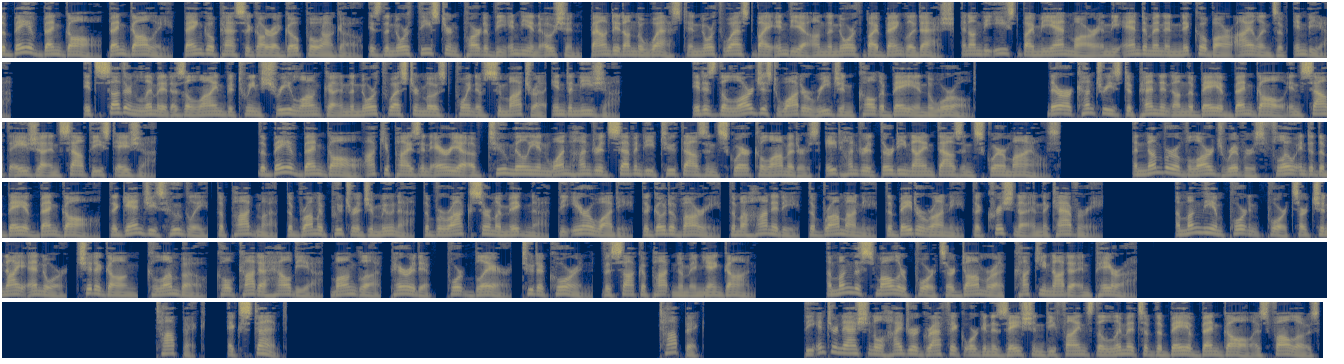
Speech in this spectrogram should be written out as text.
The Bay of Bengal Bengali, Gopoago is the northeastern part of the Indian Ocean, bounded on the west and northwest by India on the north by Bangladesh, and on the east by Myanmar and the Andaman and Nicobar Islands of India. Its southern limit is a line between Sri Lanka and the northwesternmost point of Sumatra Indonesia. It is the largest water region called a bay in the world. There are countries dependent on the Bay of Bengal in South Asia and Southeast Asia. The Bay of Bengal occupies an area of 2,172,000 square kilometers, 839,000 square miles. A number of large rivers flow into the Bay of Bengal, the Ganges Hooghly, the Padma, the Brahmaputra Jamuna, the Barak Surma Meghna, the Irrawaddy, the Godavari, the Mahanadi, the Brahmani, the Baitarani, the Krishna and the Kaveri. Among the important ports are Chennai Ennore, Chittagong, Colombo, Kolkata Haldia, Mongla, Paradip, Port Blair, Tuticorin, Visakhapatnam and Yangon. Among the smaller ports are Dhamra, Kakinada and Payra. Extent the International Hydrographic Organization defines the limits of the Bay of Bengal as follows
